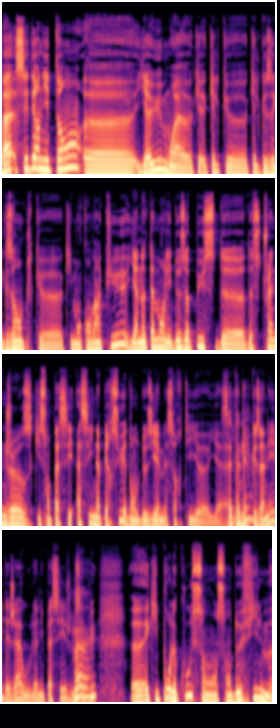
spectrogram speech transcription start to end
Bah, ces derniers temps, euh, il y a eu, moi, que- quelques, quelques exemples que- qui m'ont convaincu. Il y a notamment les deux opus de The Strangers qui sont passés assez inaperçus et dont le deuxième est sorti euh, il y a, y quelques années déjà, ou l'année passée, je ne Ouais, sais ouais. plus. Euh, et qui, pour le coup, sont, sont deux films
